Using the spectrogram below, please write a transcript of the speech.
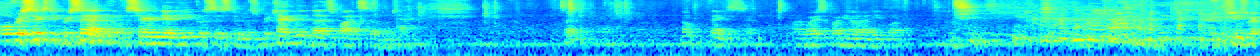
Over 60% of the Serengeti ecosystem is protected. That's why it's still intact. That's it? Oh, thanks. My wife's pointing out I need water. She's right.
